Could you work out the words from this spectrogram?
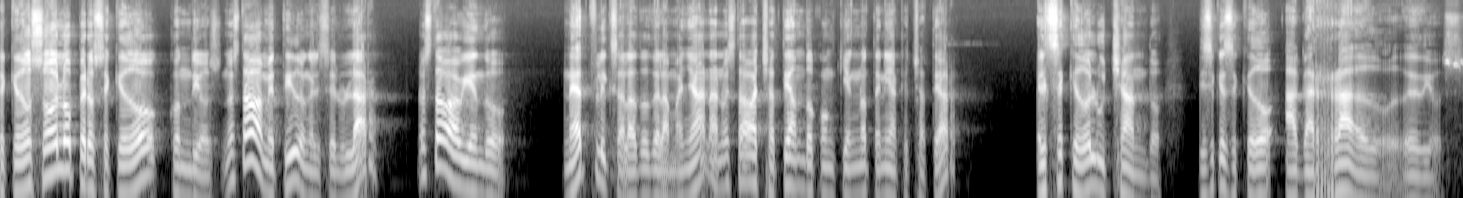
Se quedó solo, pero se quedó con Dios. No estaba metido en el celular, no estaba viendo Netflix a las 2 de la mañana, no estaba chateando con quien no tenía que chatear. Él se quedó luchando. Dice que se quedó agarrado de Dios.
